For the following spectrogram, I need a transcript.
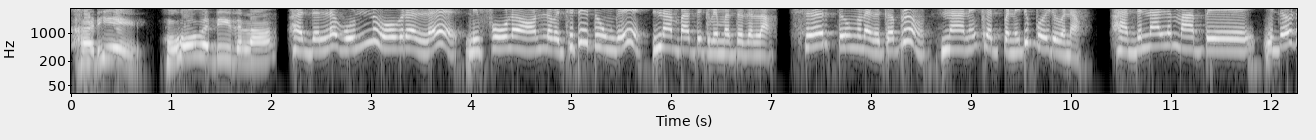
அடியே ஓவர்டி இதெல்லாம். அதெல்லாம் ஒண்ணு ஓவரா இல்ல. நீ போனை ஆன்ல வச்சுட்டு தூங்கு. நான் பாத்துக்கிறேன் மத்ததெல்லாம். சார் தூங்குனதுக்கு அப்புறம் நானே கட் பண்ணிட்டு போயிடுவேனா. அதனால மாப்பே இதோட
